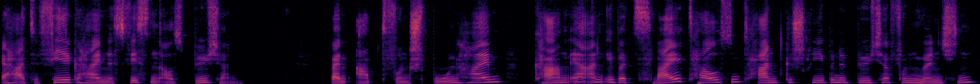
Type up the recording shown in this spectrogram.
Er hatte viel geheimes Wissen aus Büchern. Beim Abt von Sponheim kam er an über 2000 handgeschriebene Bücher von Mönchen,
